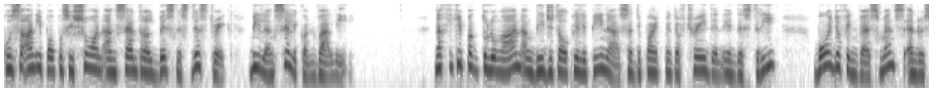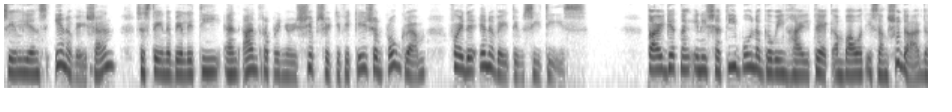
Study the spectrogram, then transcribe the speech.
kung saan ipoposisyon ang Central Business District bilang Silicon Valley. Nakikipagtulungan ang Digital Pilipinas sa Department of Trade and Industry Board of Investments and Resilience Innovation, Sustainability and Entrepreneurship Certification Program for the Innovative Cities. Target ng inisyatibo na gawing high-tech ang bawat isang syudad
